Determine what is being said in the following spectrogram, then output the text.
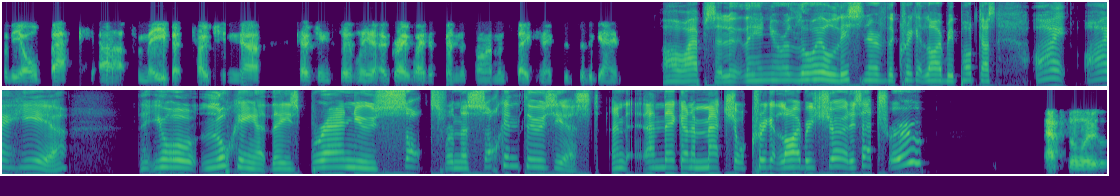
for the old back uh, for me, but coaching, uh, coaching certainly a great way to spend the time and stay connected to the game. Oh, absolutely. And you're a loyal listener of the Cricket Library podcast. I I hear that you're looking at these brand new socks from the sock enthusiast and and they're going to match your Cricket Library shirt. Is that true? Absolutely.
